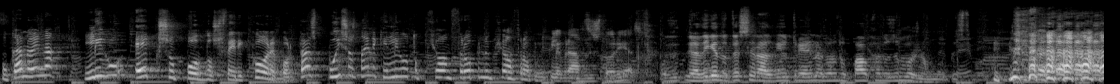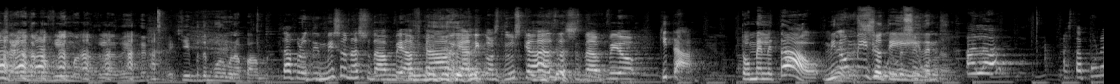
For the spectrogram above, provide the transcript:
που κάνω ένα λίγο έξω ποδοσφαιρικό ρεπορτάζ που ίσως να είναι και λίγο το πιο ανθρώπινο, η πιο ανθρώπινη πλευρά αυτής της ιστορίας. Δηλαδή για το 4-2-3-1 τώρα του Πάου φέτο δεν μπορεί να μου πεις τίποτα. Ποια είναι τα προβλήματα, δηλαδή. δεν- Εκεί που δεν μπορούμε να πάμε. Θα προτιμήσω να σου τα πει αυτά ο Γιάννικος Δούσκας, να σου τα πει ο... Κοίτα, το μελετάω. Μην Ναι, νομίζω σίγουρα, ότι σίγουρα. δεν... Αλλά ας τα πούνε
